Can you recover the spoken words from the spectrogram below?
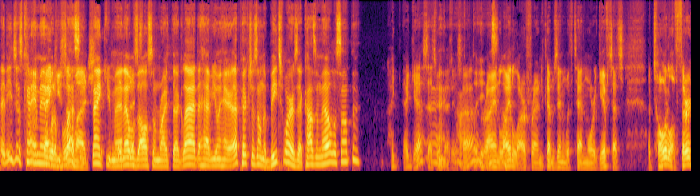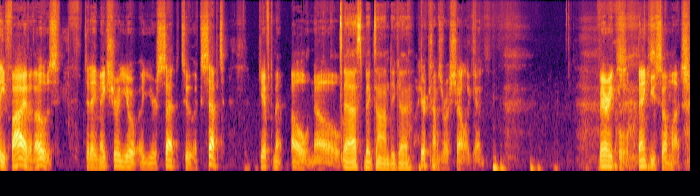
and he just came in Thank with a you so blessing. Thank you, man. That was awesome right there. Glad to have you in here. That picture's on the beach. Where is that? Cozumel or something? I, I guess that's what that is, huh? Ryan. Lytle, our friend, comes in with ten more gifts. That's a total of thirty-five of those today. Make sure you you're set to accept gift. Me- oh no! Yeah, that's big time, DK. Here comes Rochelle again. Very cool. Thank you so much.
